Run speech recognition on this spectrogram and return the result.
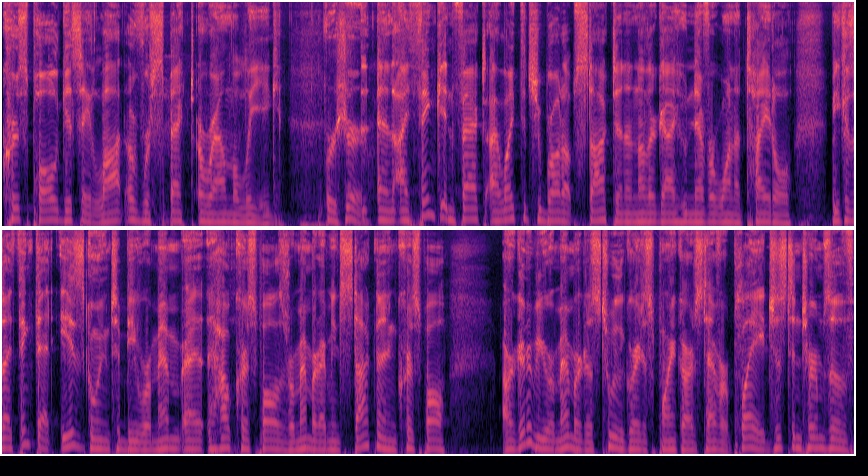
Chris Paul gets a lot of respect around the league. For sure. And I think, in fact, I like that you brought up Stockton, another guy who never won a title, because I think that is going to be remember uh, how Chris Paul is remembered. I mean, Stockton and Chris Paul are going to be remembered as two of the greatest point guards to ever play, just in terms of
